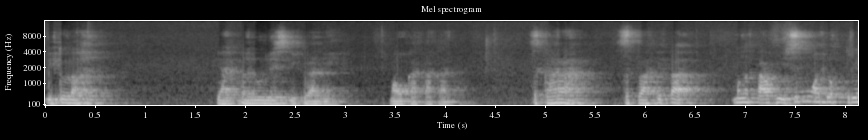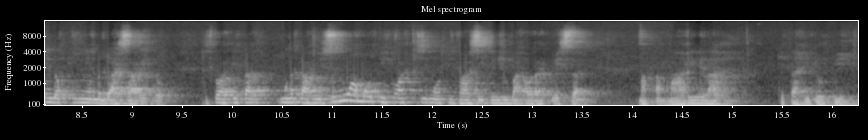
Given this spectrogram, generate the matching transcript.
Itulah yang penulis Ibrani mau katakan. Sekarang, setelah kita mengetahui semua doktrin-doktrin yang mendasar itu, setelah kita mengetahui semua motivasi-motivasi kehidupan orang Kristen, maka marilah kita hidupi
